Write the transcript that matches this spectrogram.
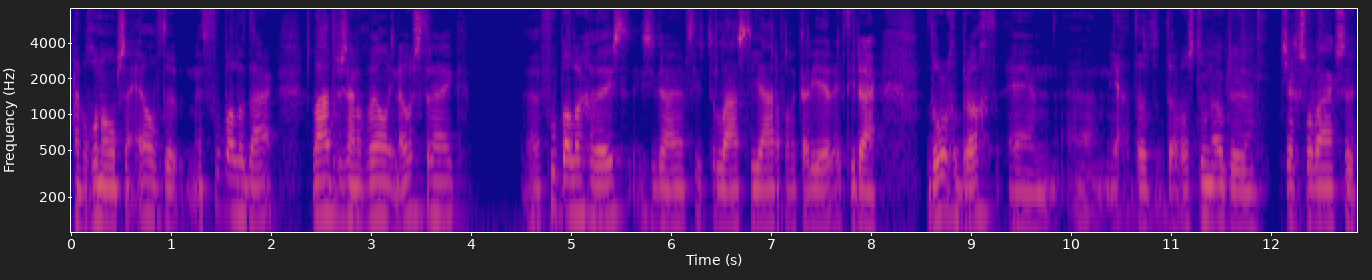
Hij begon al op zijn elfde met voetballen daar. Later is hij nog wel in Oostenrijk voetballer geweest. Is hij daar, heeft hij de laatste jaren van de carrière heeft hij daar doorgebracht. En uh, ja, dat, dat was toen ook de Tsjechoslowaakse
